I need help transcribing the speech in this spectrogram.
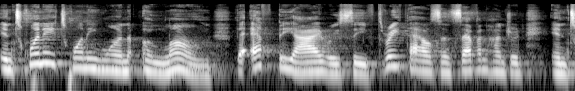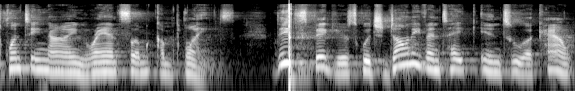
In 2021 alone, the FBI received 3,729 ransom complaints. These figures, which don't even take into account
